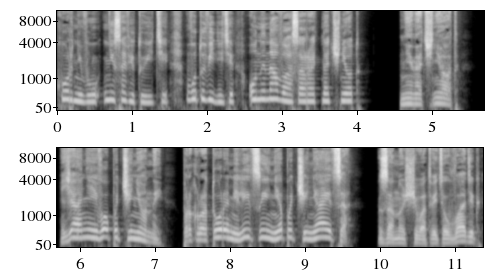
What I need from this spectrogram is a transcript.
Корневу не советую идти. Вот увидите, он и на вас орать начнет». «Не начнет. Я не его подчиненный. Прокуратура милиции не подчиняется», Заносчиво ответил Вадик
